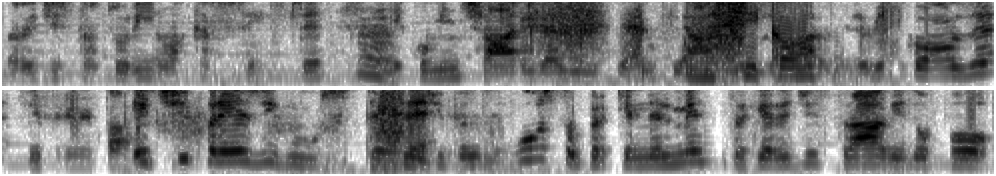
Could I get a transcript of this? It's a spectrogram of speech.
registratorino a cassette Mm. e cominciai da lì piano piano a delle cose I primi passi. e ci presi gusto, Sì. ci presi gusto perché nel mentre che registravi dopo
